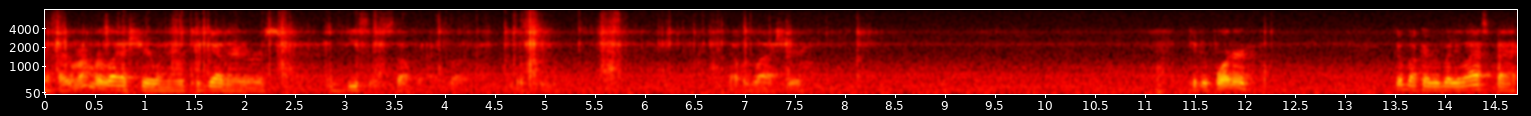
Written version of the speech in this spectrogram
And if I remember last year when they were together, there was decent stuff in it, but we'll see. That was last year. Kid Reporter. Good luck, everybody. Last pack.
